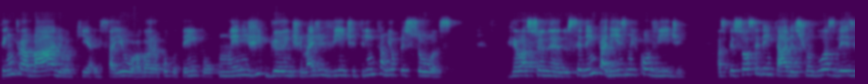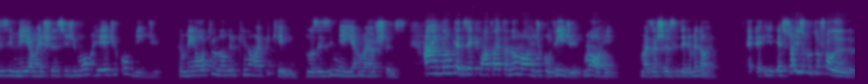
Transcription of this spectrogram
Tem um trabalho que saiu agora há pouco tempo com um N gigante, mais de 20, 30 mil pessoas, relacionando sedentarismo e Covid. As pessoas sedentárias tinham duas vezes e meia mais chances de morrer de Covid. Também é outro número que não é pequeno, duas vezes e meia maior chance. Ah, então quer dizer que um atleta não morre de Covid? Morre mas a chance dele é menor. É, é, é só isso que eu estou falando.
